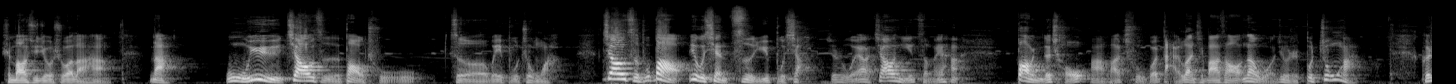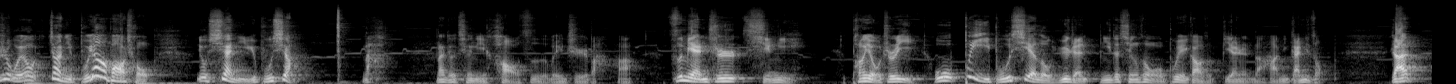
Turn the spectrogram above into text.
申包胥就说了哈，那吾欲教子报楚，则为不忠啊；教子不报，又陷子于不孝。就是我要教你怎么样报你的仇啊，把楚国打得乱七八糟，那我就是不忠啊。可是我又叫你不要报仇，又陷你于不孝，那。那就请你好自为之吧，啊，子免之行矣。朋友之意，吾必不泄露于人。你的行踪我不会告诉别人的，哈，你赶紧走。然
